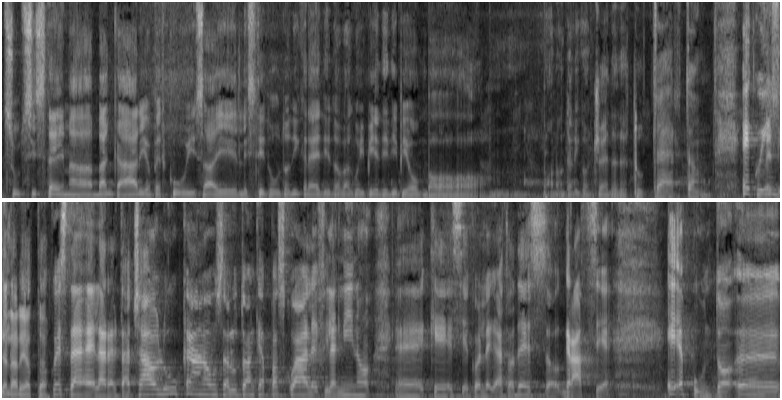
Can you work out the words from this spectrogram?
sul sistema bancario per cui sai, l'istituto di credito va coi piedi di piombo mm, o non te li concede del tutto. Certo. E quindi, Questa è la realtà. Questa è la realtà. Ciao Luca, un saluto anche a Pasquale Filannino eh, che si è collegato adesso. Grazie. E appunto eh,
